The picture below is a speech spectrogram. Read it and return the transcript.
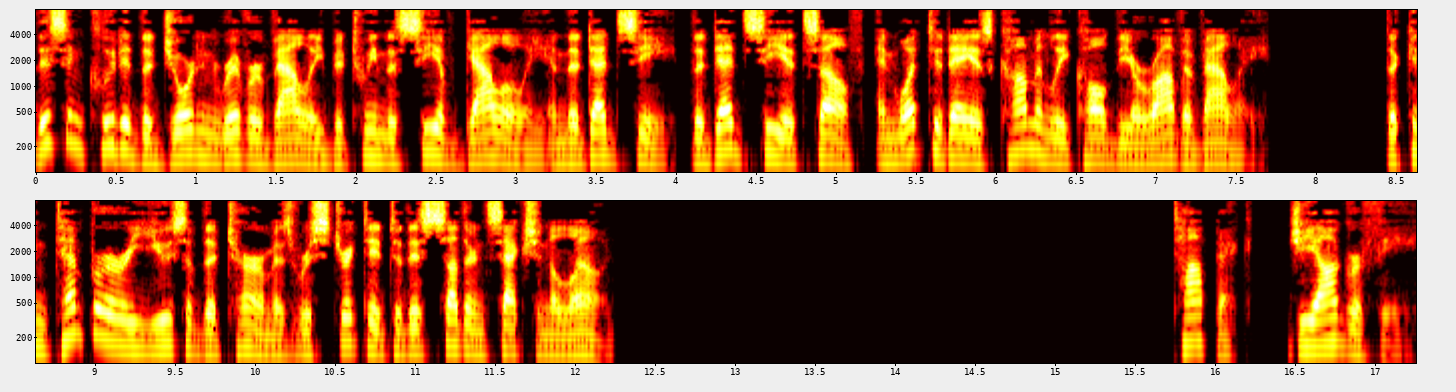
This included the Jordan River Valley between the Sea of Galilee and the Dead Sea, the Dead Sea itself, and what today is commonly called the Arava Valley. The contemporary use of the term is restricted to this southern section alone. Geography.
